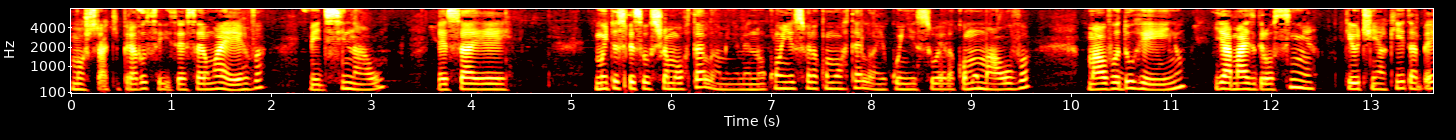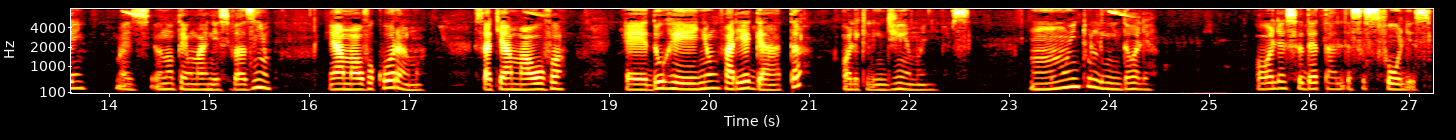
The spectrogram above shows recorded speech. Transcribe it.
mostrar aqui pra vocês. Essa é uma erva medicinal. Essa é Muitas pessoas chamam hortelã, menina. Eu não conheço ela como hortelã. Eu conheço ela como malva, malva do reino. E a mais grossinha, que eu tinha aqui também, mas eu não tenho mais nesse vasinho, é a malva corama. Essa aqui é a malva é, do reino variegata. Olha que lindinha, meninas. Muito linda, olha. Olha esse detalhe dessas folhas.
